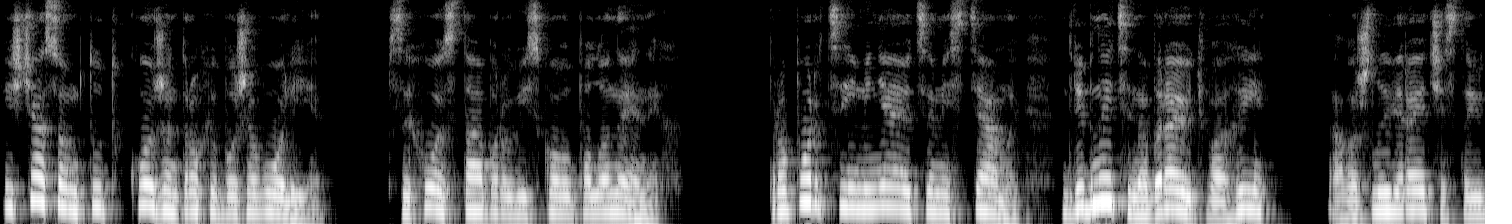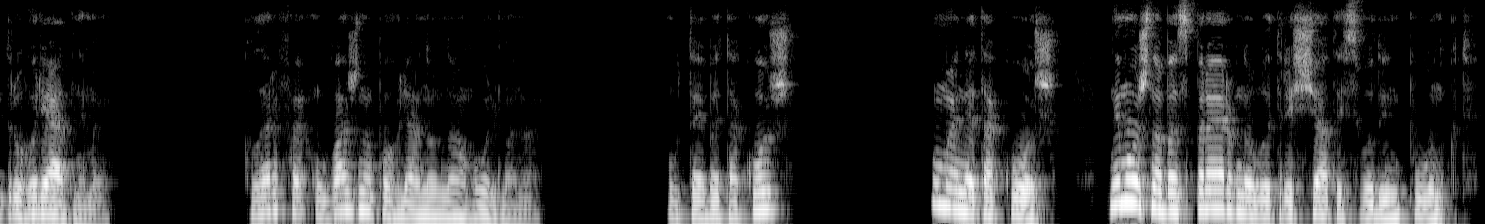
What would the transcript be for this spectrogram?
і з часом тут кожен трохи божеволіє, психоз табору військовополонених. Пропорції міняються місцями, дрібниці набирають ваги, а важливі речі стають другорядними. Клерфе уважно поглянув на Гольмана. У тебе також? У мене також. Не можна безперервно витріщатись в один пункт.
